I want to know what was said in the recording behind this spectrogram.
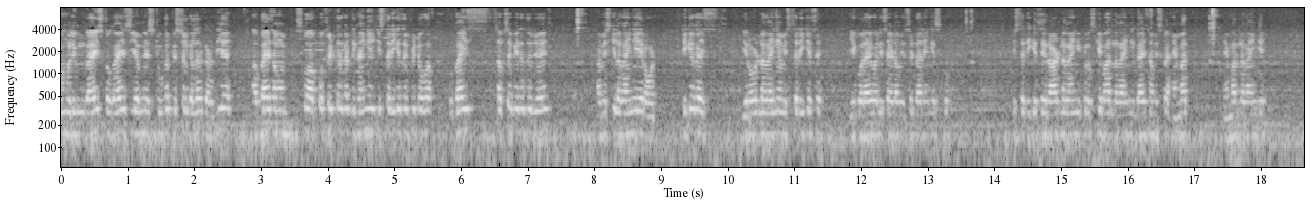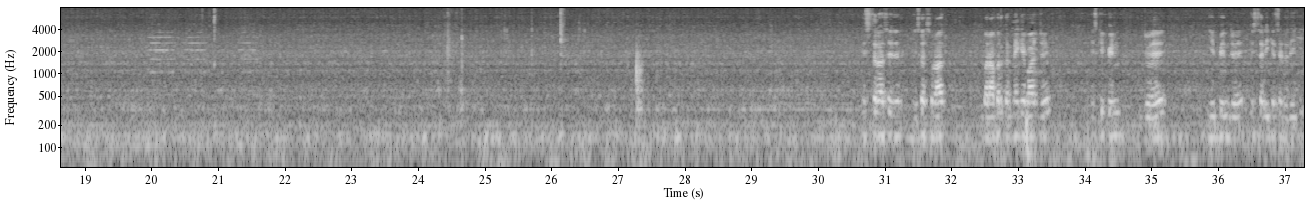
वालेकुम गाइस तो गाइस ये हमने स्टूकर पिस्टल कलर कर दिए अब गाइस हम इसको आपको फिट कर कर दिखाएँगे किस तरीके से फिट होगा। तो गाइस सबसे पहले तो जो है, हम इसकी लगाएँगे ये रॉड ठीक है गाइस ये रॉड लगाएँगे हम इस तरीके से। ये गोलाई वाली साइड हम इसे डालेंगे इसको। इस तरीके से राड लगाएँगे, फिर उसके बाद लगाएँगे। गाइस हम इसका हैमर हैमर लगाएँगे। इस तरह से इसका सुराग बराबर करने के बाद जो है, इसकी पिन जो है, ये पिन जो है, इस तरीके से डलेगी।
